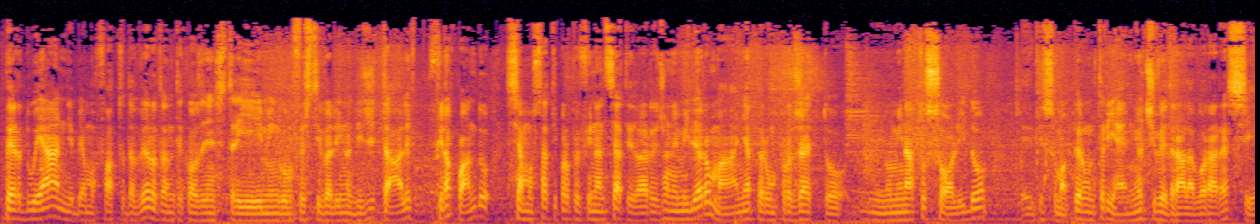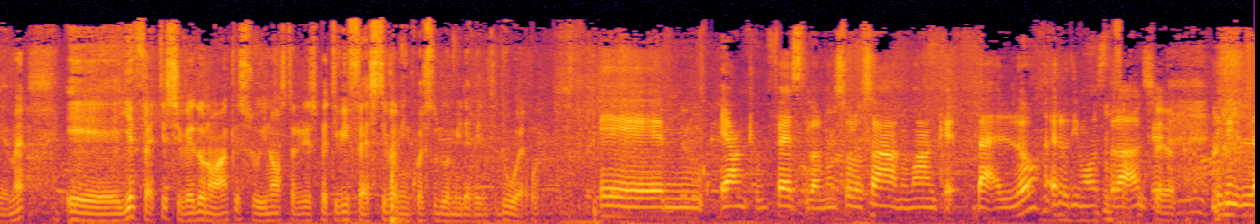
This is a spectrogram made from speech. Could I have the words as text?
per due anni abbiamo fatto davvero tante cose in streaming, un festivalino digitale, fino a quando siamo stati proprio finanziati dalla regione Emilia Romagna per un progetto nominato Solido eh, che insomma per un triennio ci vedrà lavorare assieme e gli effetti si vedono anche sui nostri rispettivi festival in questo 2022. E, mm, è anche un festival non solo sano ma anche bello e lo dimostra anche il,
